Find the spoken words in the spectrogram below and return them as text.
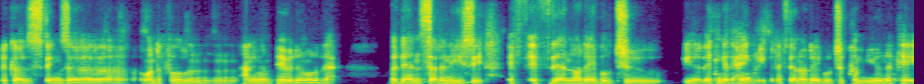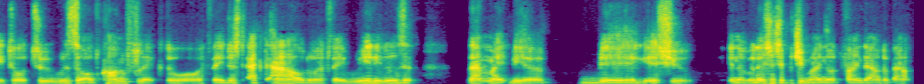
because things are wonderful and honeymoon period and all of that. But then suddenly you see if, if they're not able to, you know, they can get angry, but if they're not able to communicate or to resolve conflict, or if they just act out, or if they really lose it, that might be a big issue in a relationship, which you might not find out about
